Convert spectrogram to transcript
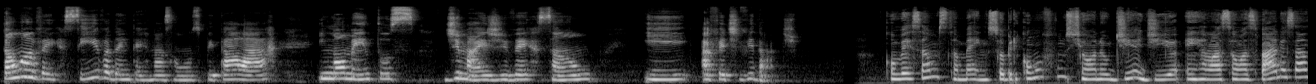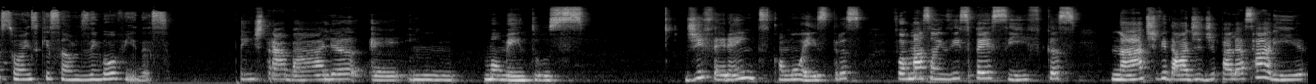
tão aversiva da internação hospitalar em momentos de mais diversão e afetividade. Conversamos também sobre como funciona o dia a dia em relação às várias ações que são desenvolvidas. Gente trabalha é, em momentos diferentes, como extras, formações específicas na atividade de palhaçaria,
